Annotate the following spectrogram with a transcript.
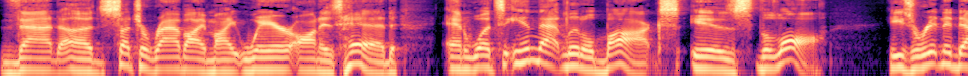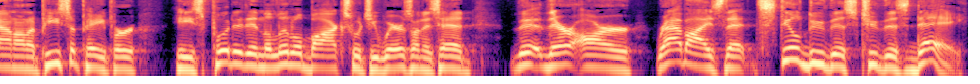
that uh, such a rabbi might wear on his head. And what's in that little box is the law. He's written it down on a piece of paper. He's put it in the little box which he wears on his head. There are rabbis that still do this to this day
